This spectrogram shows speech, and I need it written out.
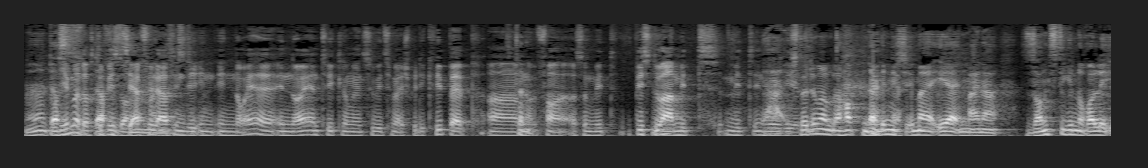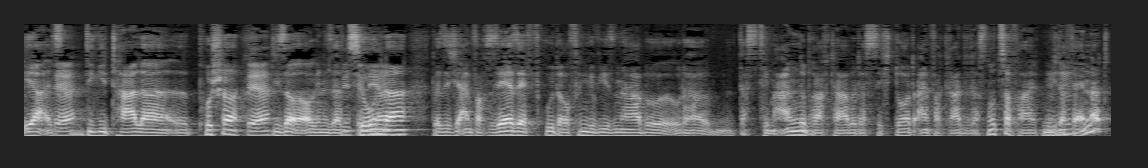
Ne, das, Immer doch, du bist sehr viel auf in, die, in, in, neue, in neue Entwicklungen, so wie zum Beispiel die Quip-App. Ähm, genau. Also mit, bist du mhm. auch mit, mit involviert? Ja, ich würde immer behaupten, da bin ich immer eher in meiner sonstigen Rolle, eher als ja. digitaler äh, Pusher ja. dieser Organisation da, dass ich einfach sehr, sehr früh darauf hingewiesen habe oder das Thema angebracht habe, dass sich dort einfach gerade das Nutzerverhalten mhm. wieder verändert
